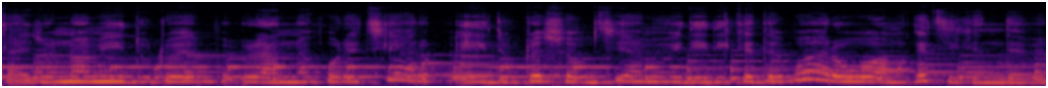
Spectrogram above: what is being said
তাই জন্য আমি দুটো রান্না করেছি, আর এই দুটো সবজি আমি ওই দিদিকে দেবো আর ও আমাকে চিকেন দেবে।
